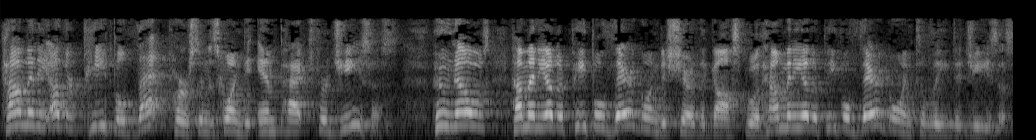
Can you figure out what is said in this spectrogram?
how many other people that person is going to impact for Jesus? Who knows how many other people they're going to share the gospel with? How many other people they're going to lead to Jesus?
